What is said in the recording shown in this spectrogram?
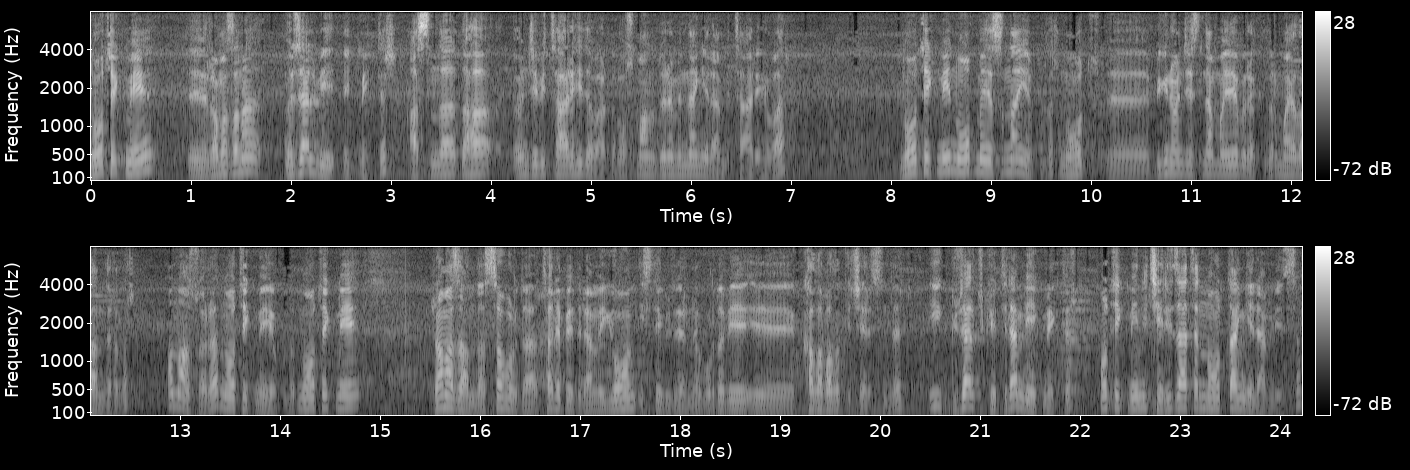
Nohut ekmeği e, Ramazan'a özel bir ekmektir. Aslında daha önce bir tarihi de vardır. Osmanlı döneminden gelen bir tarihi var. Nohut ekmeği nohut mayasından yapılır. Nohut e, bir gün öncesinden mayaya bırakılır, mayalandırılır. Ondan sonra nohut ekmeği yapılır. Nohut ekmeği Ramazan'da, sahurda talep edilen ve yoğun istek üzerine burada bir e, kalabalık içerisinde iyi, güzel tüketilen bir ekmektir. Nohut ekmeğinin içeriği zaten nohuttan gelen bir isim.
